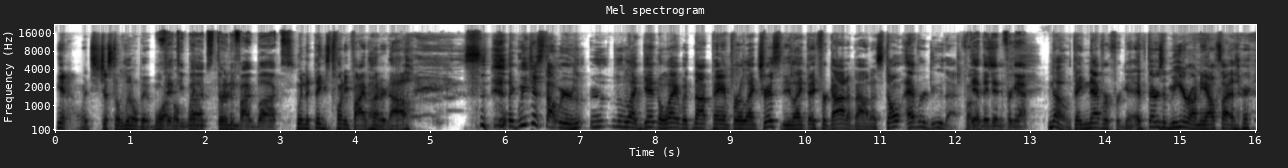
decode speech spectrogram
you know, it's just a little bit more. Fifty when- bucks, thirty five bucks. when the thing's twenty five hundred dollars. like we just thought we were uh, like getting away with not paying for electricity, like they forgot about us. Don't ever do that, folks. Yeah, they didn't forget. No, they never forget. If there's a meter on the outside of their,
